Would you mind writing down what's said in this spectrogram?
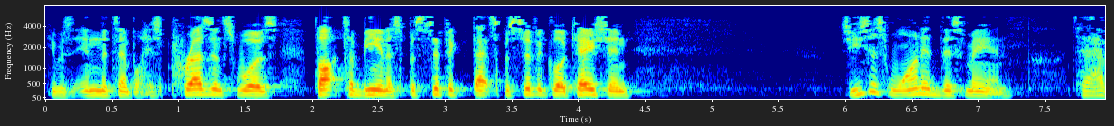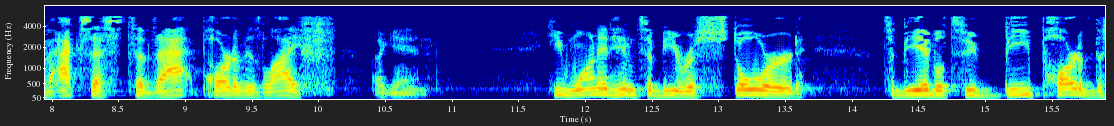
He was in the temple. His presence was thought to be in a specific that specific location. Jesus wanted this man to have access to that part of his life again. He wanted him to be restored, to be able to be part of the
